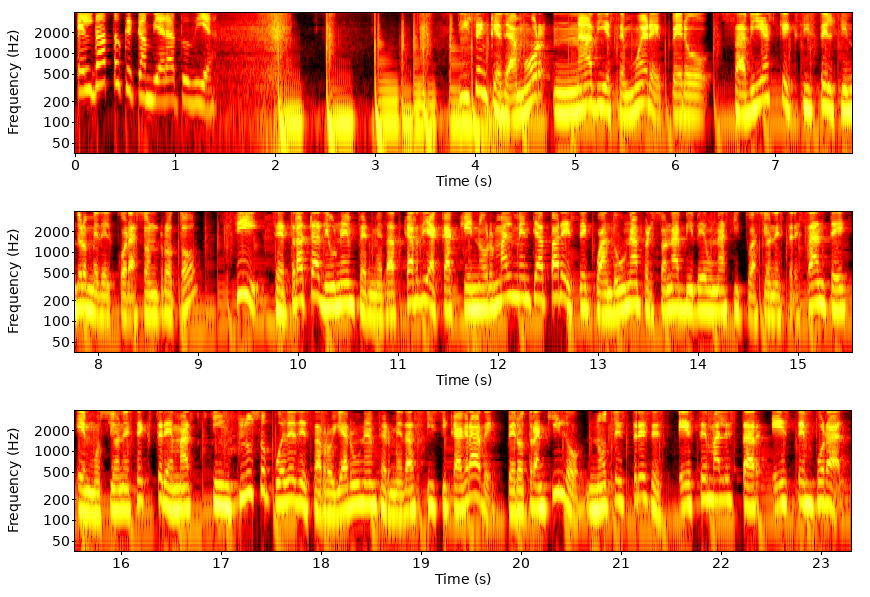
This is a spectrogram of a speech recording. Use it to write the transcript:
El dato que cambiará tu día. Dicen que de amor nadie se muere, pero ¿sabías que existe el síndrome del corazón roto? Sí, se trata de una enfermedad cardíaca que normalmente aparece cuando una persona vive una situación estresante, emociones extremas, incluso puede desarrollar una enfermedad física grave. Pero tranquilo, no te estreses, este malestar es temporal.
